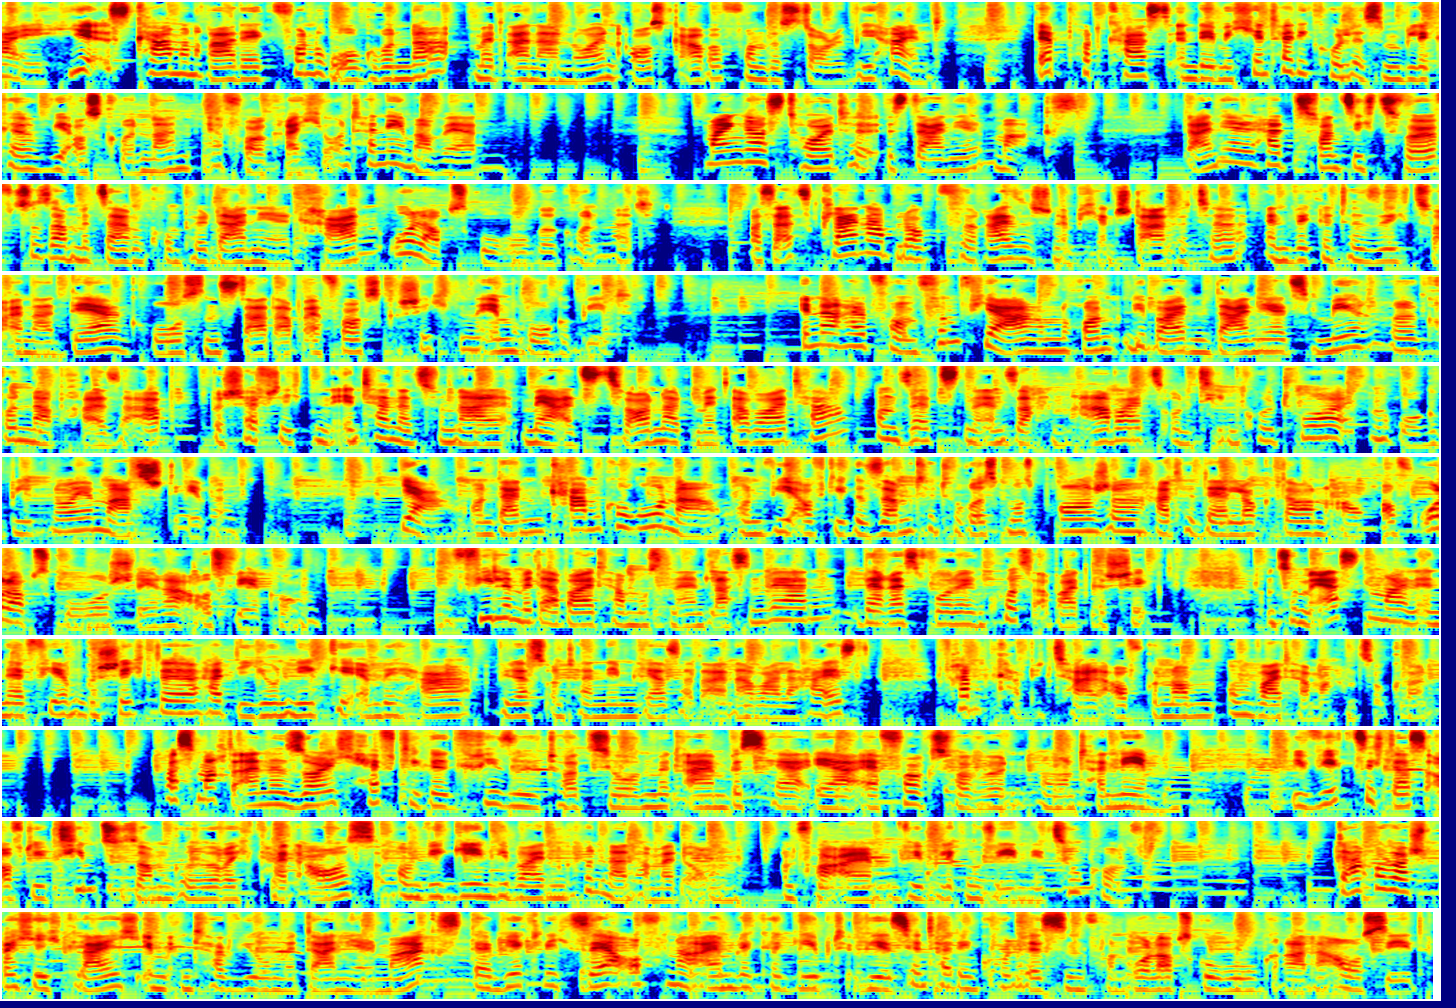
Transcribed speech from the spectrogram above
Hi, hier ist Carmen Radek von Rohrgründer mit einer neuen Ausgabe von The Story Behind. Der Podcast, in dem ich hinter die Kulissen blicke, wie aus Gründern erfolgreiche Unternehmer werden. Mein Gast heute ist Daniel Marx. Daniel hat 2012 zusammen mit seinem Kumpel Daniel Kran Urlaubsguru gegründet. Was als kleiner Blog für Reiseschnäppchen startete, entwickelte sich zu einer der großen Startup-Erfolgsgeschichten im Ruhrgebiet. Innerhalb von fünf Jahren räumten die beiden Daniels mehrere Gründerpreise ab, beschäftigten international mehr als 200 Mitarbeiter und setzten in Sachen Arbeits- und Teamkultur im Ruhrgebiet neue Maßstäbe. Ja, und dann kam Corona und wie auf die gesamte Tourismusbranche hatte der Lockdown auch auf Urlaubsbüros schwere Auswirkungen. Viele Mitarbeiter mussten entlassen werden, der Rest wurde in Kurzarbeit geschickt. Und zum ersten Mal in der Firmengeschichte hat die Unique GmbH, wie das Unternehmen ja seit einer Weile heißt, Fremdkapital aufgenommen, um weitermachen zu können. Was macht eine solch heftige Krisensituation mit einem bisher eher erfolgsverwöhnten Unternehmen? Wie wirkt sich das auf die Teamzusammengehörigkeit aus und wie gehen die beiden Gründer damit um? Und vor allem, wie blicken sie in die Zukunft? Darüber spreche ich gleich im Interview mit Daniel Marx, der wirklich sehr offene Einblicke gibt, wie es hinter den Kulissen von Urlaubsguru gerade aussieht.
